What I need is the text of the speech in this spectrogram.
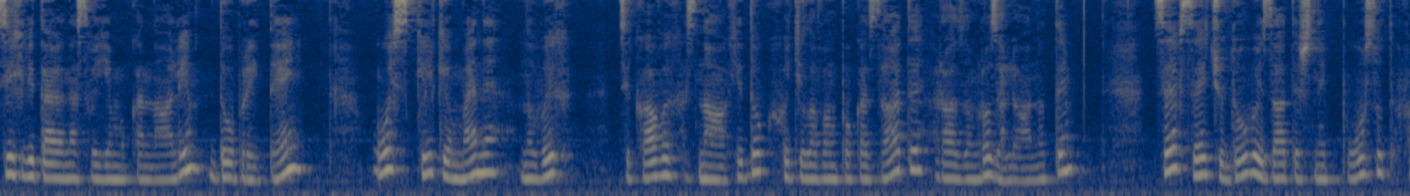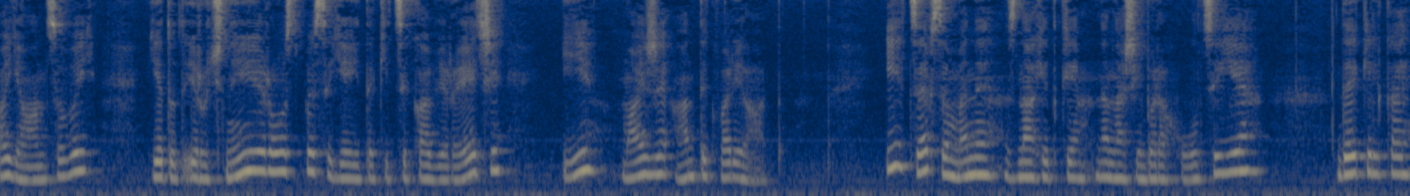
Всіх вітаю на своєму каналі. Добрий день! Ось скільки в мене нових цікавих знахідок. Хотіла вам показати, разом розглянути. Це все чудовий затишний посуд, фаянсовий. Є тут і ручний розпис, є і такі цікаві речі, і майже антикваріат. І це все в мене знахідки на нашій барахолці є декілька,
